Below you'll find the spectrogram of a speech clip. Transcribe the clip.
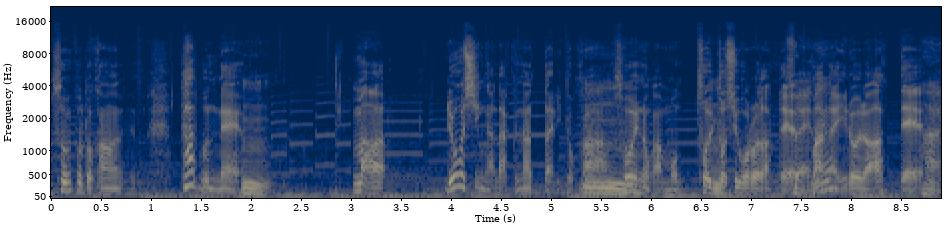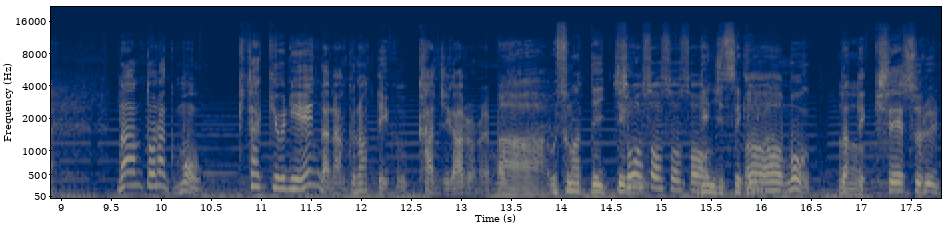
そういうこと考え多分ね、うん。まあ両親が亡くなったりとか、うん。そういうのがもうそういう年頃なんで、そうやね。まあねいろいろあって、はい。なんとなくもう北九に縁がなくなっていく感じがあるのねもう。ああ薄まっていってるそうそうそうそう。現実的には。うんもうだってうん帰省する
